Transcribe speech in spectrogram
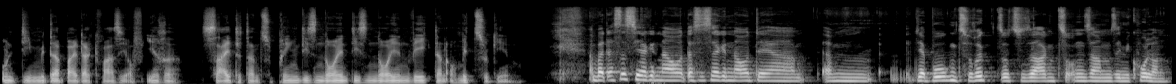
und die Mitarbeiter quasi auf ihre Seite dann zu bringen, diesen neuen, diesen neuen Weg dann auch mitzugehen. Aber das ist ja genau, das ist ja genau der, ähm, der Bogen zurück sozusagen zu unserem Semikolon.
